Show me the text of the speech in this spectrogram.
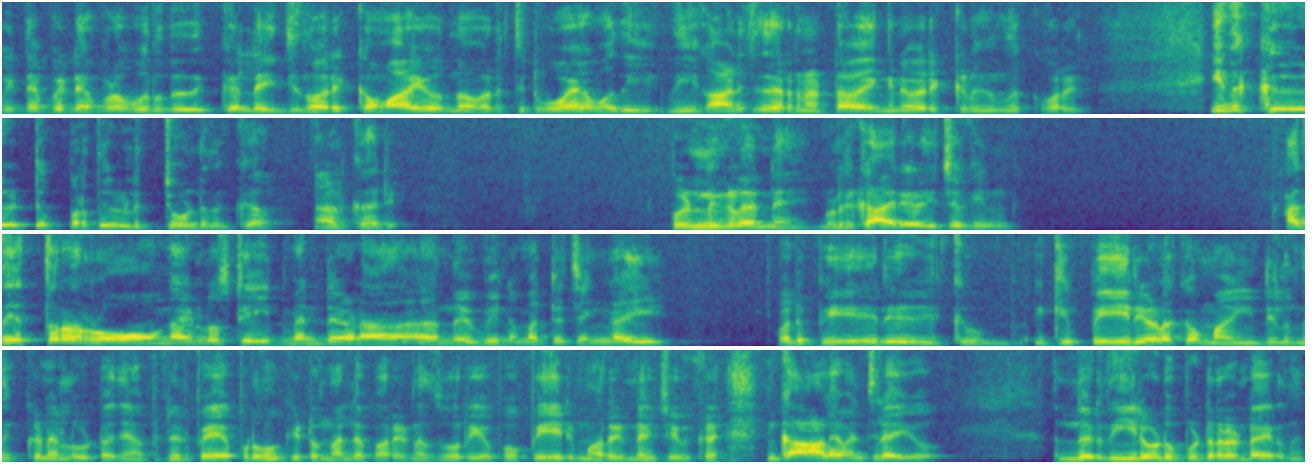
പിന്നെ പിന്നെ ഇവിടെ വെറുതെ നിൽക്കല്ല ഇജിന്ന് ഒരക്കം വായോ? എന്നാൽ ഒരച്ചിട്ട് പോയാൽ മതി. നീ കാണിച്ചു തരണം കേട്ടോ എങ്ങനെ ഒരക്കണെന്നൊക്കെ പറയും. ഇത് കേട്ട് ഇപ്പുറത്ത് വിളിച്ചുകൊണ്ട് നിൽക്കുക ആൾക്കാർ പെണ്ണുങ്ങൾ തന്നെ. നിങ്ങളൊരു കാര്യം അറിയിച്ചു നോക്കി അത് എത്ര റോങ് ആയിട്ടുള്ള സ്റ്റേറ്റ്മെന്റാണ് നെവിൻ മറ്റേ ചെങ്ങായി. അവന്റെ പേര് എനിക്ക് പേരുകളൊക്കെ മൈൻഡിൽ നിൽക്കണല്ലോ കേട്ടോ. ഞാൻ പിന്നെ ഒരു പേപ്പർ നോക്കിയിട്ടൊന്നല്ല പറയണത്. സോറി അപ്പോൾ പേര് മാറിയിട്ടുണ്ടെങ്കിൽ ക്ഷമിക്കണേ. നിങ്ങൾക്ക് ആളെ മനസ്സിലായോ? എന്നൊരു നീല ഉപ്പിട്ടിട്ടുണ്ടായിരുന്നു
